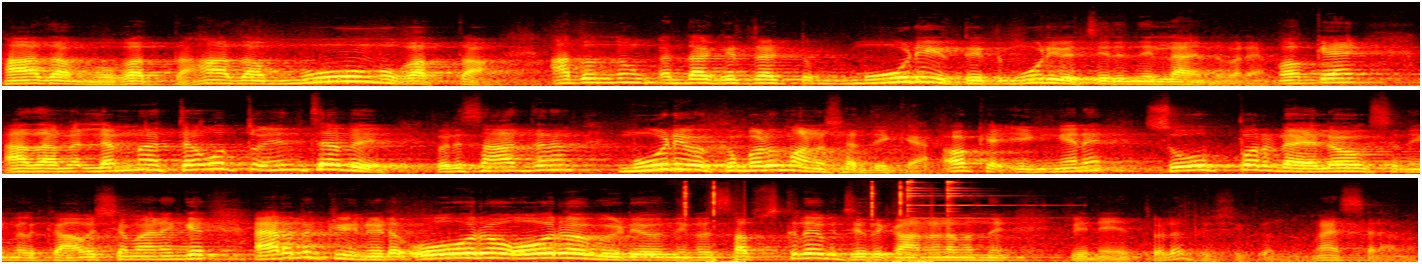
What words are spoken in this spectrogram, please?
ഹാദ മുഖത്ത ഹാദ മൂ മുഖത്ത. അതൊന്നും എന്താക്കിയിട്ട് മൂടിയിട്ടിട്ട് മൂടി വെച്ചിരുന്നില്ല എന്ന് പറയാം. ഓക്കെ? ലമ്മ ചവുത്തു എൻസബ് ഒരു സാധനം മൂടി വെക്കുമ്പോഴും വെക്കുമ്പോഴുമാണ് ശ്രദ്ധിക്കുക. ഓക്കെ ഇങ്ങനെ സൂപ്പർ ഡയലോഗ്സ് നിങ്ങൾക്ക് ആവശ്യമാണെങ്കിൽ അറബിക് യൂണിയുടെ ഓരോ ഓരോ വീഡിയോയും നിങ്ങൾ സബ്സ്ക്രൈബ് ചെയ്ത് കാണണമെന്ന് വിനയത്തോടെ അപേക്ഷിക്കുന്നു. മനസ്സിലാവും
